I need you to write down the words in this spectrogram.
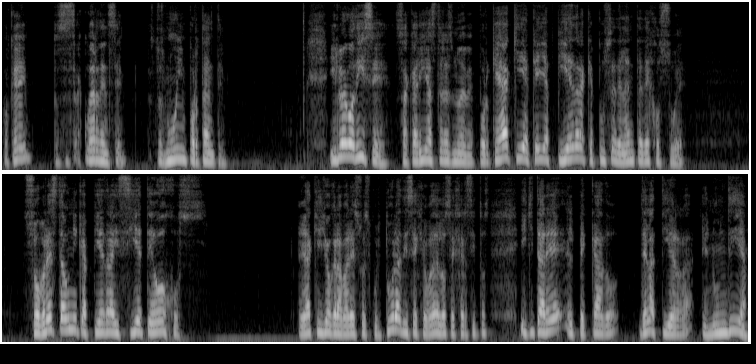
¿Ok? Entonces acuérdense, Esto es muy importante. Y luego dice Zacarías 3:9, porque aquí aquella piedra que puse delante de Josué. Sobre esta única piedra hay siete ojos. He aquí yo grabaré su escultura, dice Jehová de los ejércitos, y quitaré el pecado de la tierra en un día.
